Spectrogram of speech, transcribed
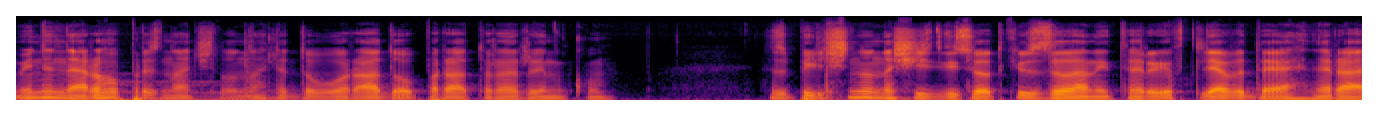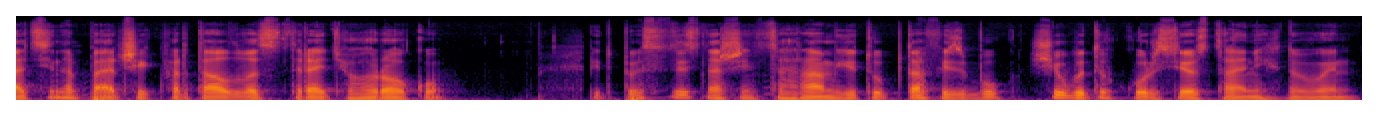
Міненерго призначило наглядову раду оператора ринку. Збільшено на 6% зелений тариф для ВДЕ генерації на перший квартал 2023 року. Підписуйтесь на наш інстаграм, Ютуб та Фейсбук, щоб бути в курсі останніх новин.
